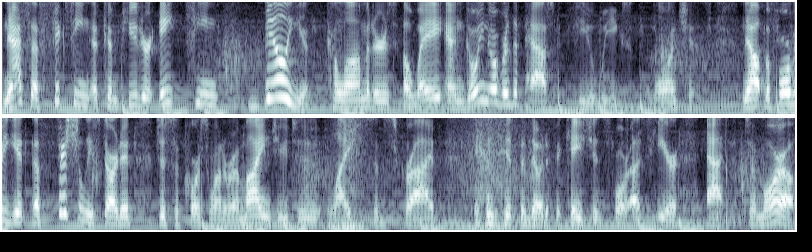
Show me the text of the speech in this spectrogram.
NASA fixing a computer 18 billion kilometers away, and going over the past few weeks' launches. Now, before we get officially started, just of course want to remind you to like, subscribe, and hit the notifications for us here at Tomorrow.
